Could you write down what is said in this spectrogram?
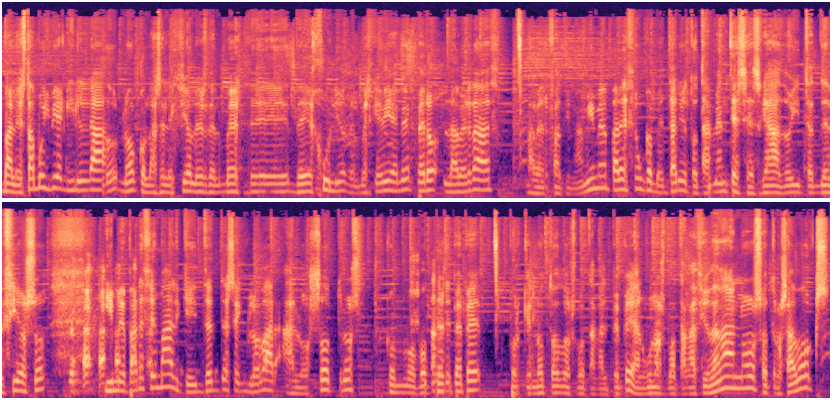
Vale, está muy bien hilado, ¿no? Con las elecciones del mes de, de julio, del mes que viene, pero la verdad, a ver, Fátima, a mí me parece un comentario totalmente sesgado y tendencioso y me parece mal que intentes englobar a los otros como votantes del PP, porque no todos votan al PP, algunos votan a Ciudadanos, otros a Vox,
